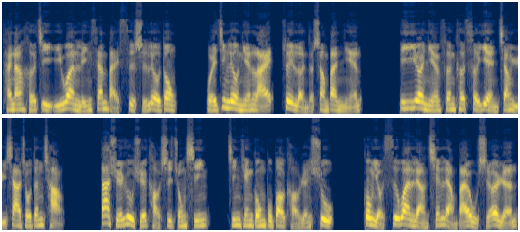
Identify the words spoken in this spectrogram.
台南合计一万零三百四十六栋，为近六年来最冷的上半年。一一二年分科测验将于下周登场。大学入学考试中心今天公布报考人数，共有四万两千两百五十二人，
